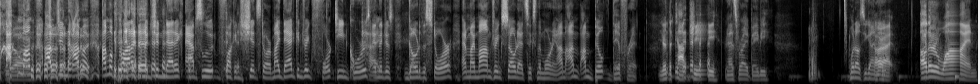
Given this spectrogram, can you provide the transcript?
I'm, I'm, I'm, gen- I'm a I'm a product of a genetic absolute fucking shit store. My dad can drink 14 Coors and then just go to the store, and my mom drinks soda at six in the morning. I'm I'm I'm built different. You're the top G. That's right, baby. What else you got? All Nate? right. Other wine.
